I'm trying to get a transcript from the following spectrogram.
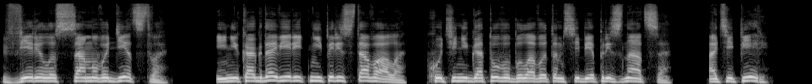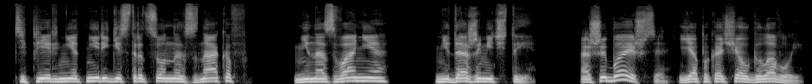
Верила с самого детства. И никогда верить не переставала, хоть и не готова была в этом себе признаться. А теперь? Теперь нет ни регистрационных знаков, ни названия, ни даже мечты. Ошибаешься, я покачал головой.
